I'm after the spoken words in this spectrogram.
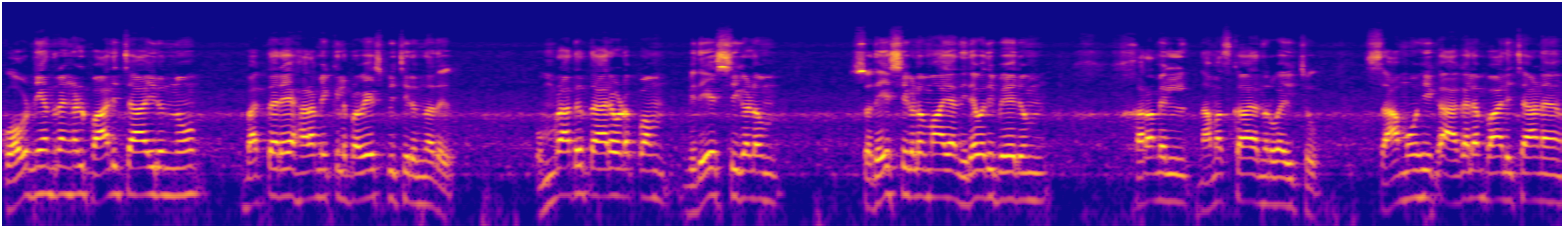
കോവിഡ് നിയന്ത്രണങ്ങൾ പാലിച്ചായിരുന്നു ഭക്തരെ ഹറമിക്കിൽ പ്രവേശിപ്പിച്ചിരുന്നത്. ഉംറ തീർത്ഥാരോടൊപ്പം വിദേശികളും സ്വദേശികളുമായ നിരവധി പേരും ഹറമിൽ നമസ്കാരം നിർവഹിച്ചു. സാമൂഹിക അകലം പാലിച്ചാണ്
